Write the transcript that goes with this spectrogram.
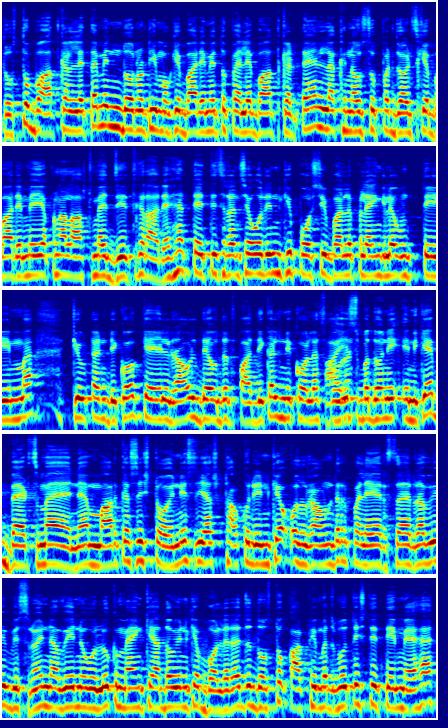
दोस्तों बात कर लेते हैं इन दोनों टीमों के बारे में। तो पहले बात करते हैं लखनऊ सुपर जॉइंट्स के बारे में। ये अपना लास्ट मैच जीत कर आ रहे हैं। तैतीस रन से और इनकी possible playing eleven team Quinton de Kock K Rahul Devdutt Padikkal Nicholas Ayush Badoni इनके बैट्समैन है। मार्कस स्टोइनिस यश ठाकुर इनके ऑलराउंडर प्लेयर्स है। रवि बिश्नोई नवीन उलुक मैंक यादव इनके बॉलर है जो दोस्तों काफ़ी मज़बूत स्थिति में है।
